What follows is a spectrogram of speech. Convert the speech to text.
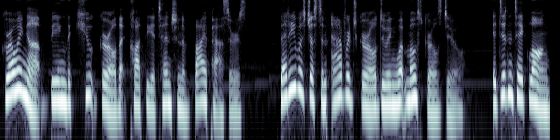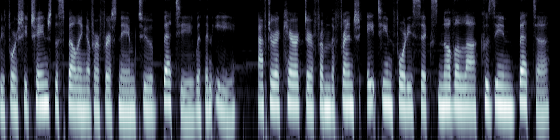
Growing up, being the cute girl that caught the attention of bypassers, Betty was just an average girl doing what most girls do. It didn't take long before she changed the spelling of her first name to Bette with an E, after a character from the French 1846 novel La Cousine Bette,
